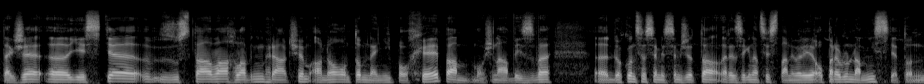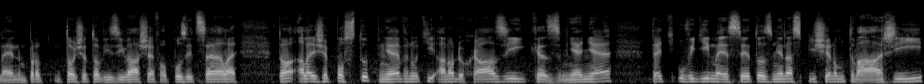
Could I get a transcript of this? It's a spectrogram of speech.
Takže jistě zůstává hlavním hráčem, ano, on tom není pochyb a možná vyzve. Eh, dokonce si myslím, že ta rezignace Stanjury je opravdu na místě. To nejen pro to, že to vyzývá šéf opozice, ale to, ale že postupně v hnutí ano dochází k změně. Teď uvidíme, jestli je to změna spíš jenom tváří,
